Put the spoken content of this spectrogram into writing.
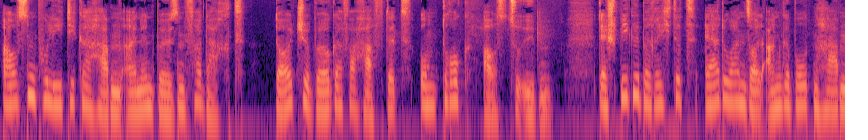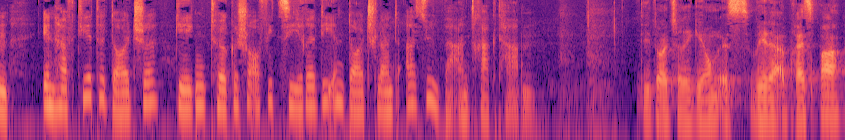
Außenpolitiker haben einen bösen Verdacht deutsche Bürger verhaftet, um Druck auszuüben. Der Spiegel berichtet, Erdogan soll angeboten haben, inhaftierte Deutsche gegen türkische Offiziere, die in Deutschland Asyl beantragt haben. Die deutsche Regierung ist weder erpressbar,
